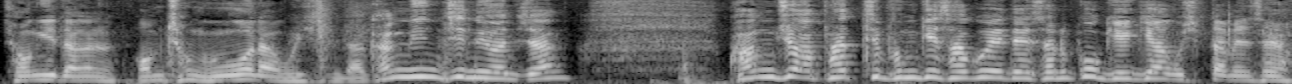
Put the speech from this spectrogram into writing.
정의당을 엄청 응원하고 있습니다. 강민진 위원장 광주 아파트 붕괴 사고에 대해서는 꼭 얘기하고 싶다면서요.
